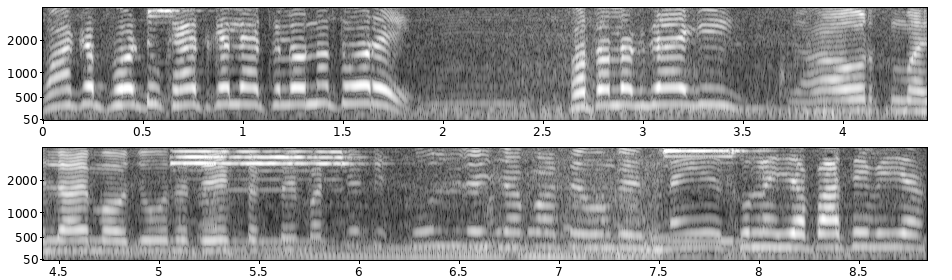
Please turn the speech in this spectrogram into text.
वहाँ के फ़ोटो खींच के ले चलो ना तोरे। पता लग जाएगी। यहाँ और महिलाएँ मौजूद है देख सकते हैं। बच्चे तो स्कूल भी नहीं जा पाते होंगे। नहीं स्कूल नहीं जा पाते भैया।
